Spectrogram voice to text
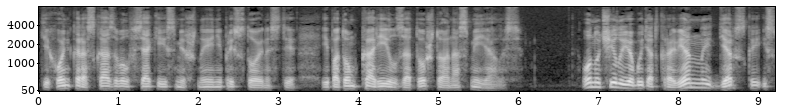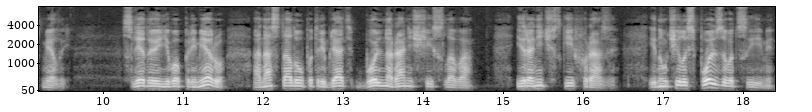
тихонько рассказывал всякие смешные непристойности и потом корил за то, что она смеялась. Он учил ее быть откровенной, дерзкой и смелой. Следуя его примеру, она стала употреблять больно ранящие слова, иронические фразы, и научилась пользоваться ими,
